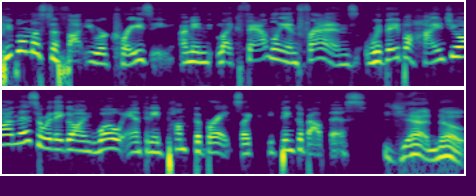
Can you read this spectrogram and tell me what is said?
people must have thought you were crazy. I mean, like family and friends, were they behind you on this or were they going, whoa, Anthony, pump the brakes? Like, think about this. Yeah, no,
